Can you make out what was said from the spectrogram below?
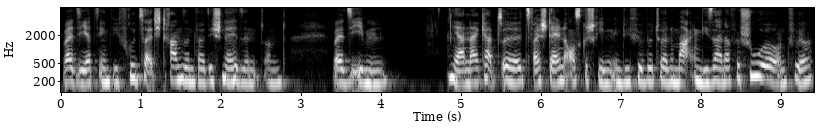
weil sie jetzt irgendwie frühzeitig dran sind, weil sie schnell sind und weil sie eben, ja, Nike hat äh, zwei Stellen ausgeschrieben, irgendwie für virtuelle Markendesigner für Schuhe und für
